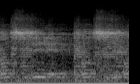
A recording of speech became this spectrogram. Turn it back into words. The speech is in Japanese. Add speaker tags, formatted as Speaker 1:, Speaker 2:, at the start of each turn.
Speaker 1: vamos ver, vamos ver.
